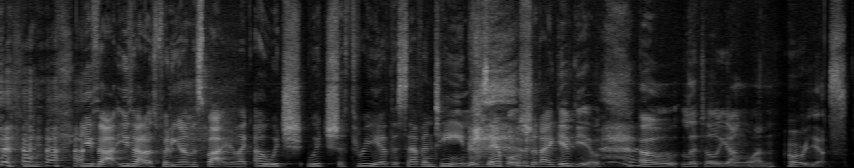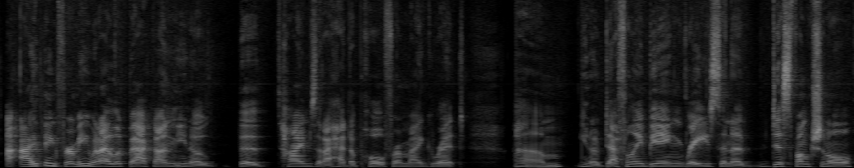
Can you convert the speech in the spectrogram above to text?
you thought you thought I was putting you on the spot. You're like, oh, which which three of the 17 examples should I give you? Oh, little young one. Oh, yes. I, I think for me, when I look back on, you know, the times that I had to pull from my grit, um, you know, definitely being raised in a dysfunctional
